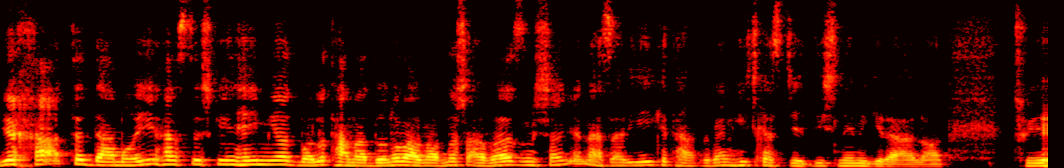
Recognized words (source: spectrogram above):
یه خط دمایی هستش که این هی میاد بالا تمدن بر مبناش عوض میشن. یه نظریه‌ای که تقریبا هیچ کس جدیش نمی‌گیره الان توی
